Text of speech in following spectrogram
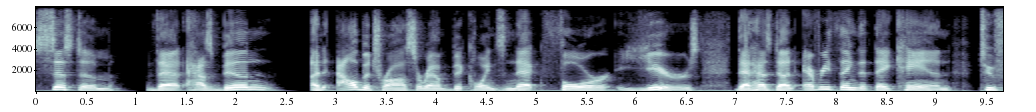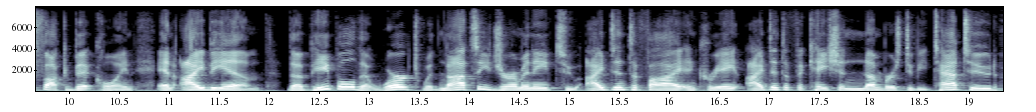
system that has been an albatross around Bitcoin's neck for years that has done everything that they can to fuck Bitcoin. And IBM, the people that worked with Nazi Germany to identify and create identification numbers to be tattooed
